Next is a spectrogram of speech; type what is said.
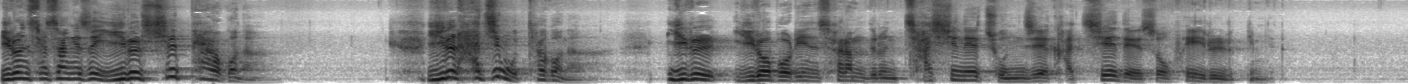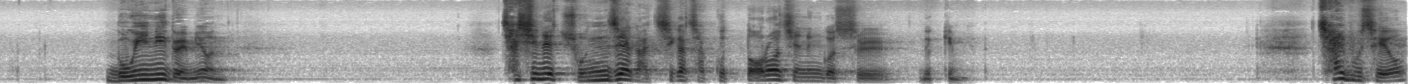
이런 세상에서 일을 실패하거나 일을 하지 못하거나 일을 잃어버린 사람들은 자신의 존재 가치에 대해서 회의를 느낍니다. 노인이 되면 자신의 존재 가치가 자꾸 떨어지는 것을 느낍니다. 잘 보세요.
